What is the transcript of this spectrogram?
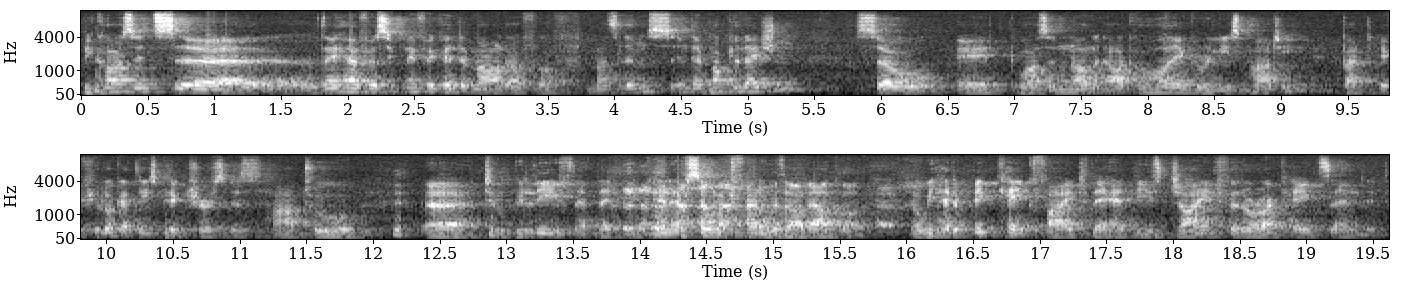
Because it's uh, they have a significant amount of, of Muslims in their population, so it was a non-alcoholic release party. But if you look at these pictures, it's hard to uh, to believe that they can have so much fun without alcohol. No, we had a big cake fight. They had these giant fedora cakes, and it,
